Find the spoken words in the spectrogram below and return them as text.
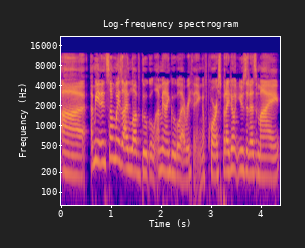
uh, I mean, in some ways, I love Google. I mean, I Google everything, of course, but I don't use it as my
